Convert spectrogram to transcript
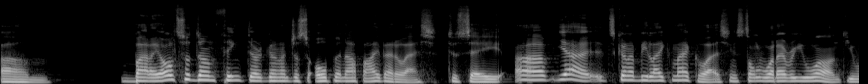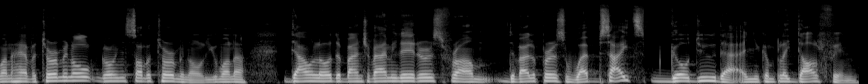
Um, but I also don't think they're gonna just open up iPadOS to say, uh, yeah, it's gonna be like macOS. Install whatever you want. You want to have a terminal? Go install a terminal. You want to download a bunch of emulators from developers' websites? Go do that, and you can play Dolphin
